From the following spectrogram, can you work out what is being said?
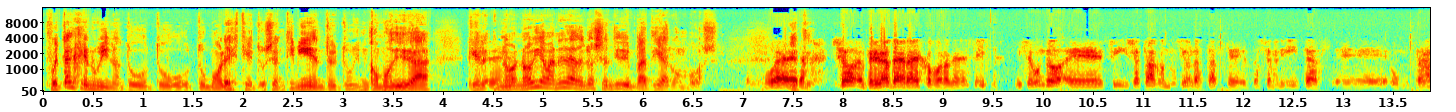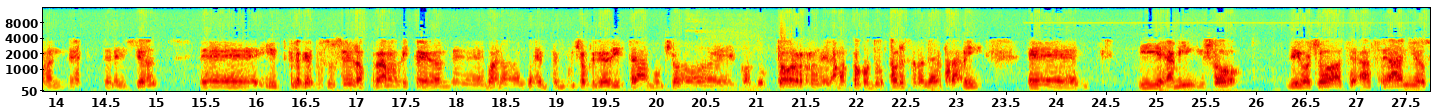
fue tan genuino tu, tu, tu molestia, tu sentimiento y tu incomodidad, que no, no había manera de no sentir empatía con vos. Bueno, este- yo primero te agradezco por lo que decís. Y segundo, eh, sí, yo estaba conduciendo hasta hace dos semanitas eh, un programa en net, televisión, eh, y lo que sucede en los programas, viste, donde, bueno, donde hay mucho periodista, mucho eh, conductor, éramos todos conductores en realidad para mí, eh, y a mí, yo, digo, yo hace, hace años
